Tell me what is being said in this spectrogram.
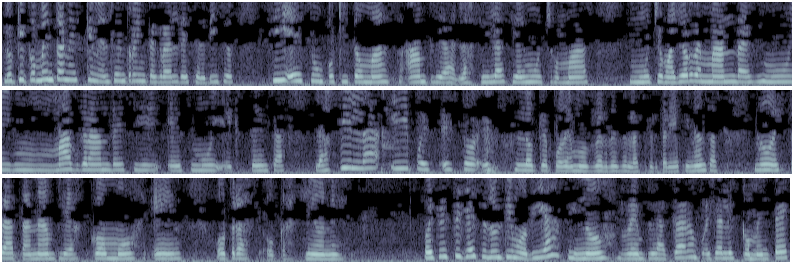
Lo que comentan es que en el Centro Integral de Servicios sí es un poquito más amplia la fila, sí hay mucho más, mucho mayor demanda, es muy más grande, sí es muy extensa la fila y pues esto es lo que podemos ver desde la Secretaría de Finanzas. No está tan amplia como en otras ocasiones pues este ya es el último día, si no reemplacaron, pues ya les comenté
